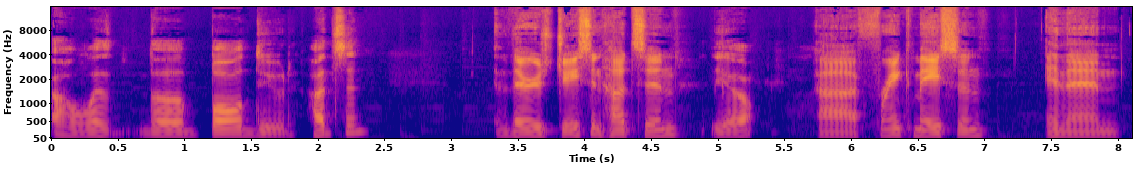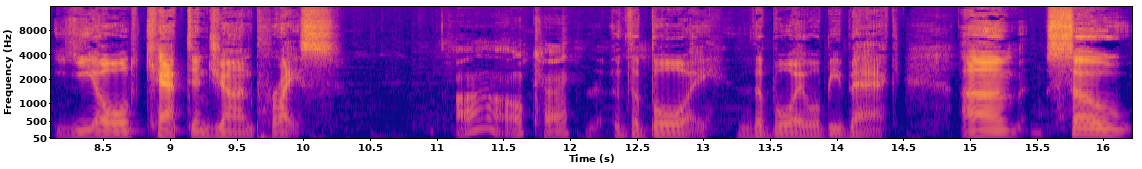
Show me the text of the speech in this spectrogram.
oh, what the bald dude Hudson? there's Jason Hudson, Yeah. uh, Frank Mason, and then ye old Captain John Price. Oh, okay. The boy, the boy will be back. Um, so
